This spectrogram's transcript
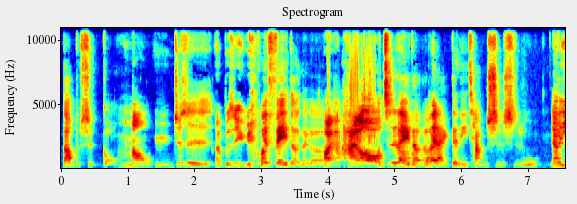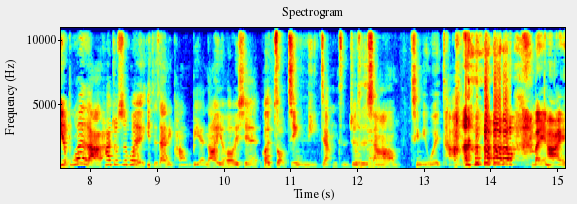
倒不是狗，猫鱼，就是呃不是鱼，会飞的那个 海鸥之类的，会来跟你抢食食物。呃，也不会啦，它就是会一直在你旁边，然后也会有一些会走近你这样子，就是想要请你喂它。美哀。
